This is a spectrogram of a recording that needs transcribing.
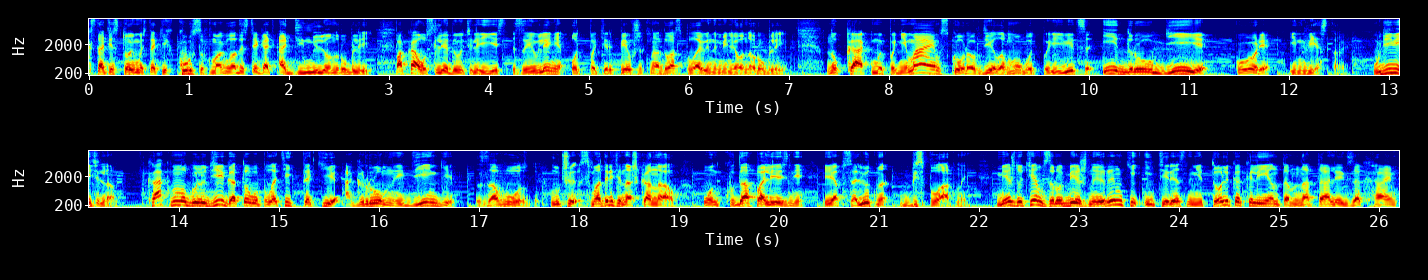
Кстати, стоимость таких курсов могла достигать 1 миллион рублей. Пока у следователей есть заявление от потерпевших на 2,5 миллиона рублей. Но, как мы понимаем, скоро в дело могут появиться и другие горе-инвесторы. Удивительно, как много людей готовы платить такие огромные деньги за воздух? Лучше смотрите наш канал, он куда полезнее и абсолютно бесплатный. Между тем, зарубежные рынки интересны не только клиентам Натальи Закхайм,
